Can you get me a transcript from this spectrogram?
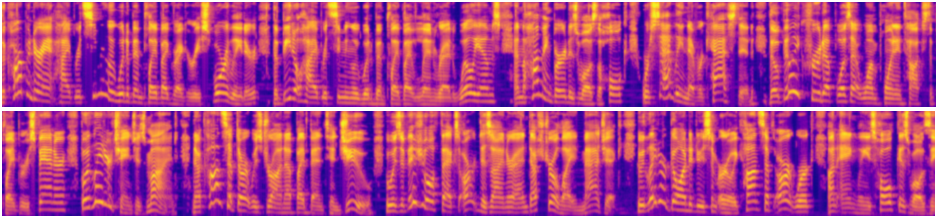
The Carpenter Ant hybrid seemingly would have been played by Gregory Sporleder, the Beetle hybrid seemingly would have been played by Lynn Red Williams, and the Hummingbird as well as the Hulk were sadly never casted, though Billy Crudup was at one point in talks to play Bruce Banner, but would later change his mind. Now, concept art was drawn up by Benton Jew, who was a visual effects art designer at Industrial Light and Magic, who would later go on to do some early concept artwork on Ang Lee's Hulk as well as the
